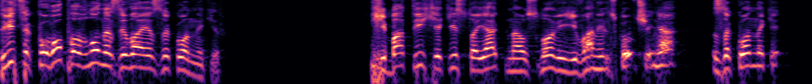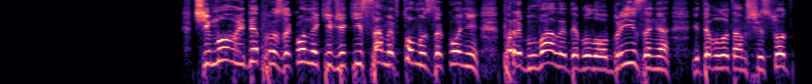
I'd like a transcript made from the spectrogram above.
Дивіться, кого Павло називає законників? Хіба тих, які стоять на основі євангельського вчення, законники? Чи мова йде про законників, які саме в тому законі перебували, де було обрізання, і де було там 600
